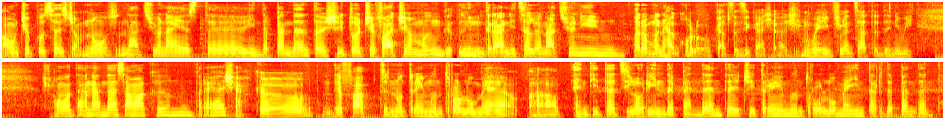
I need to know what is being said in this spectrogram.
au început să zicem, nu, națiunea este independentă și tot ce facem în, în granițele națiunii rămâne acolo, ca să zic așa, și nu e influențată de nimic. Și Și la un moment dat ne-am dat seama că nu prea e așa, că de fapt nu trăim într-o lume a entităților independente, ci trăim într-o lume interdependentă,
